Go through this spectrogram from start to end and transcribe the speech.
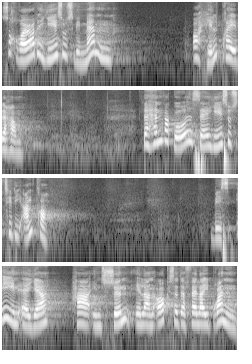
Så rørte Jesus ved manden og helbredte ham. Da han var gået, sagde Jesus til de andre, Hvis en af jer har en søn eller en okse, der falder i brønden,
